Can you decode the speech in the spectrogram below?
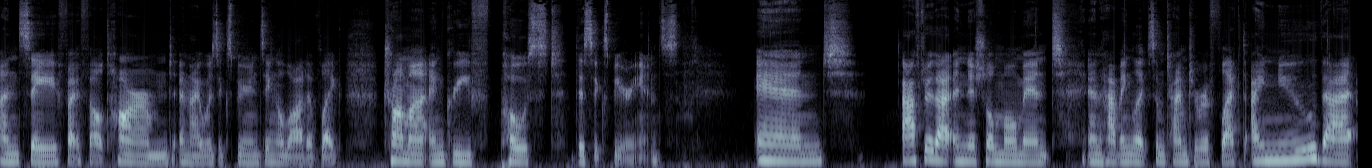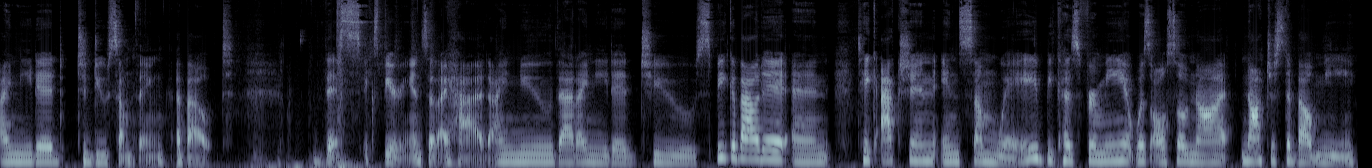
unsafe, I felt harmed, and I was experiencing a lot of like trauma and grief post this experience. And after that initial moment and having like some time to reflect, I knew that I needed to do something about this experience that I had. I knew that I needed to speak about it and take action in some way because for me it was also not not just about me.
